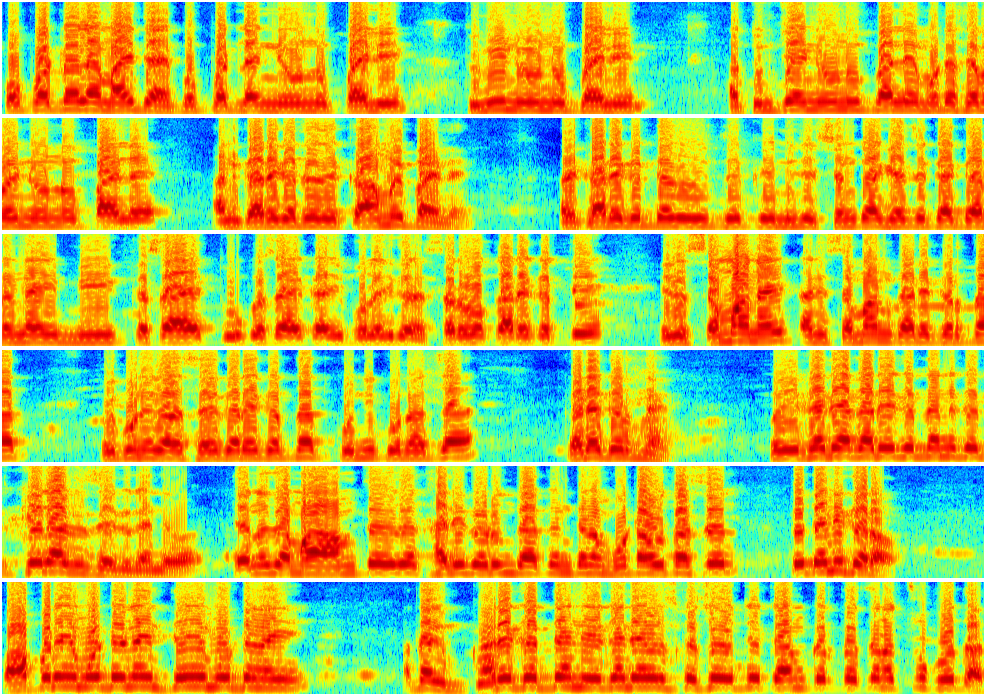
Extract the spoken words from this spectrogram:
पोपटला माहिती आहे पोपटला निवडणूक पाहिली तुम्ही निवडणूक पाहिली. तुमच्याही तुमच्या निवडणूक पाहिले मोठ्या साहेबांनी निवडणूक पाहिले आणि कार्यकर्त्याचे कामही पाहिले. आणि कार्यकर्त्याचं म्हणजे शंका घ्यायचं काय कारण नाही मी कसा आहे तू कसा आहे काही बोलायची काय सर्व कार्यकर्ते इथे समान आहेत आणि समान कार्य करतात एकूण सहकार्य करतात कोणी कोणाचा कड्या करत नाहीत पण एखाद्या कार्यकर्त्याने केलाच साहेब एखाद्या त्यानं जर आमचं जर खाली काढून दाखवून त्यांना मोठा होत असेल तर त्यांनी करावं. आपणही मोठे नाही तेही मोठे नाही. आता कार्यकर्त्यांनी एखाद्या वेळेस कसं होते काम करत असताना चूक होतात.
